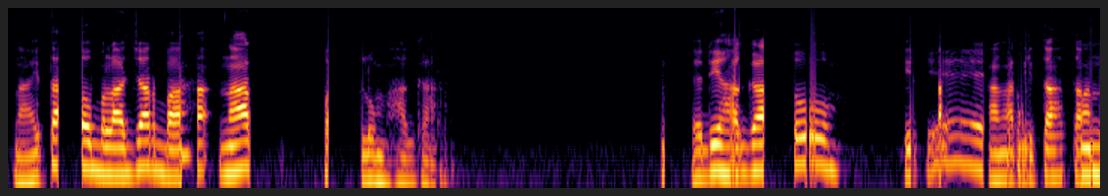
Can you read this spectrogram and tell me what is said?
Nah, kita belajar bahwa nar belum hagar. Jadi hagar tuh ye hangat kita taman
